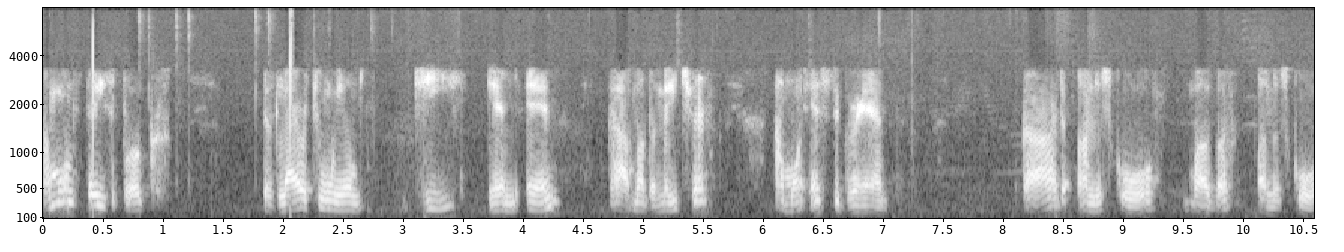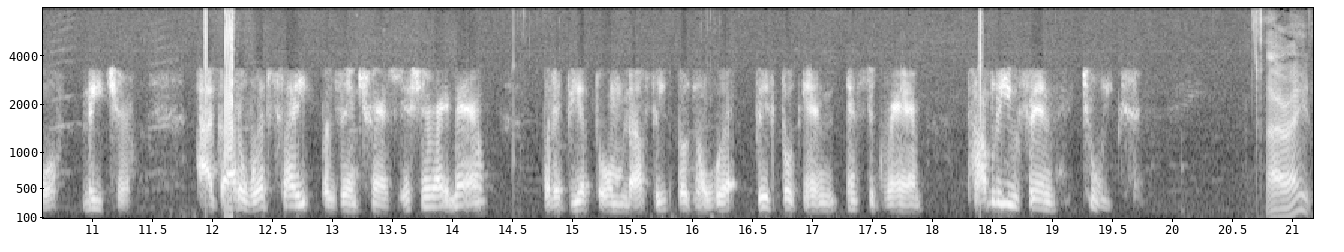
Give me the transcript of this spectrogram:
I'm on Facebook. It's Lareyton Williams, G M N, Godmother Nature. I'm on Instagram, God underscore Mother underscore Nature. I got a website, but it's in transition right now, but it'll be up on uh, Facebook and we- Facebook and Instagram probably within two weeks. All right.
